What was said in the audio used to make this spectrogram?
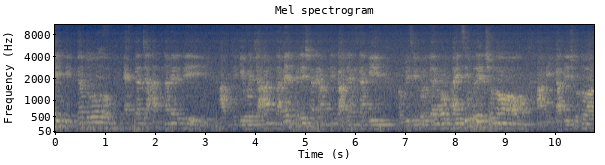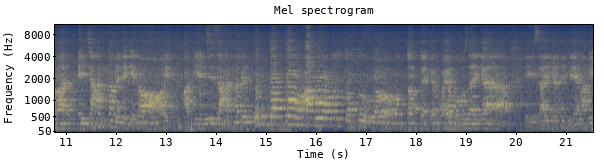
এই দিকটা জাহান্নামের দিক আপনি কি ওই জাহান্নামের পেরেশানে আপনি কাঁদেন নাকি? নবীজি বললেন, ও ভাই জিবরিল, শোনো, আমি কাঁদি শুধু আমার এই জাহান্নামে দেখে নয়। আমি এই যে জাহান্নামের উত্তপ্ত আগুন উত্তপ্ত উত্তপ্ত, একটা ভয়াবহ জায়গা। জায়গা থেকে আমি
